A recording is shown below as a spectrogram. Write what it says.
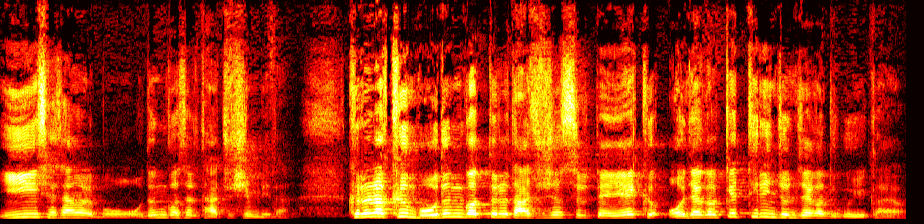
이 세상을 모든 것을 다 주십니다. 그러나 그 모든 것들을 다 주셨을 때에 그 언약을 깨뜨린 존재가 누구일까요?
